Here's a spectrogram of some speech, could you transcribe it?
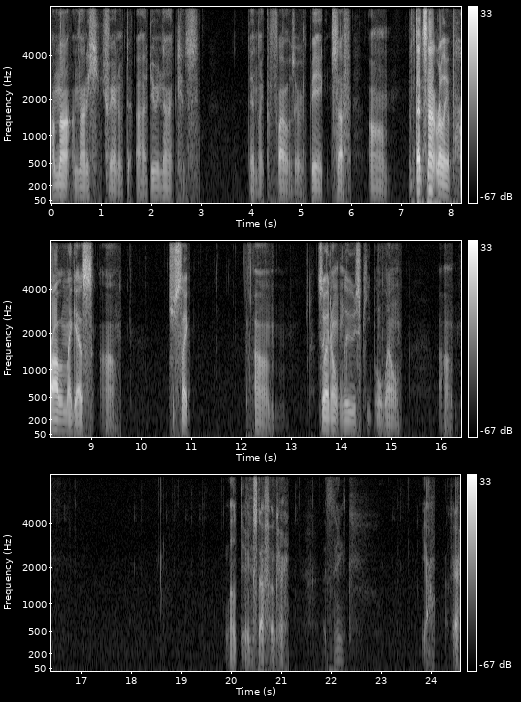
I'm not. I'm not a huge fan of uh, doing that because then like the files are big and stuff. Um, but that's not really a problem, I guess. Um, just like um, so I don't lose people. Well, um, while doing stuff. Okay, I think. Yeah. Okay.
